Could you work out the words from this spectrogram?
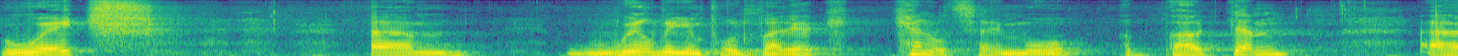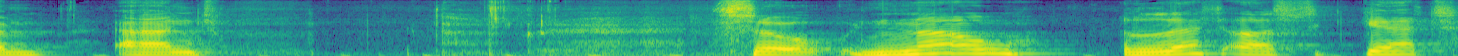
which um, will be important, but I cannot say more about them. Um, and so now let us get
